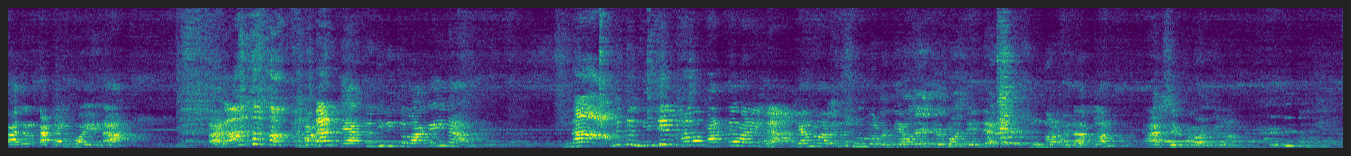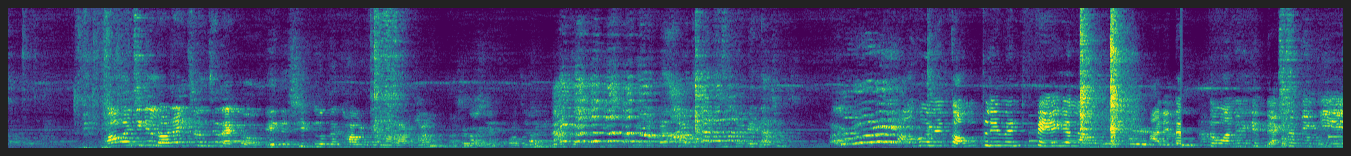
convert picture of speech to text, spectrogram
কাজ আর কাটার ভয় না। হ্যাঁ? বানাতে এত ঝিরি তো লাগেই না। না আমি তো নিজে ভালো কাটতে পারি না। কেন আমি সুন্দর? পেঁয়াজ সুন্দর আমি রাখলাম আর দেখতে পারবে না মামা এদিকে লড়াই চলছে দেখো। এই যে সিদ্ধতে খাওয়ার জন্য রাখলাম। রেখেছিস। তাহলে কমপ্লিমেন্ট পেয়ে গেলাম। আর এটা তোমাদেরকে দেখাতে গিয়ে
